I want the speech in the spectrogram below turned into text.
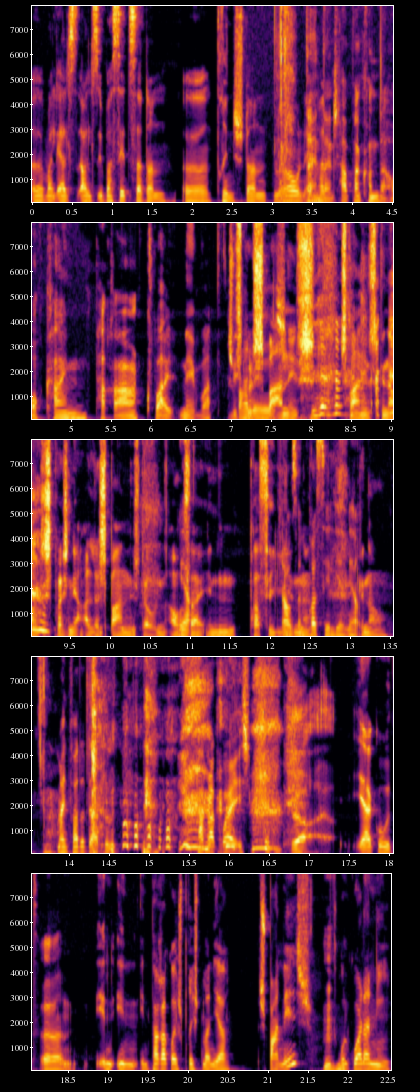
äh, weil er als, als Übersetzer dann äh, drin stand. Ne? Und Dein, dein Papa konnte auch kein Paraguay. Nee, was? Spanisch. Spanisch. Spanisch, genau. Die sprechen ja alle Spanisch da unten, außer in Brasilien. außer in ne? Brasilien, ja. Genau. Mein Vater, der hat ein Paraguay. Ja, ja gut, äh, in, in, in Paraguay spricht man ja Spanisch und Guarani.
